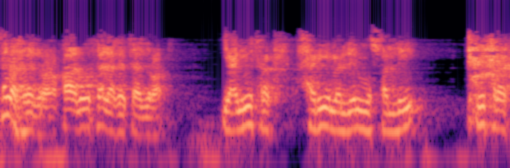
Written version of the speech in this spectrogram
ثلاثة أذرع قالوا ثلاثة أذرع. يعني يترك حريما للمصلي يترك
